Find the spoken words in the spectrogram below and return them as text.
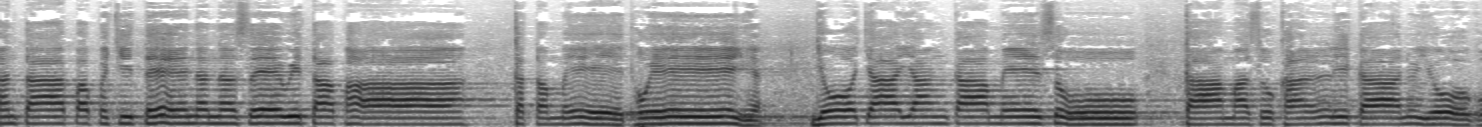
อันตาปัพพะชิเตนะ นะ เสวิตัพพา กะตะเมทเวโยจายังกาเมสุกามะสุขัลลิกานุโยโค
